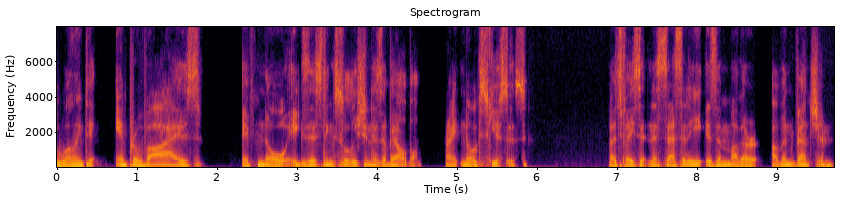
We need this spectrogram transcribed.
willing to improvise if no existing solution is available, right? No excuses. Let's face it, necessity is a mother of invention.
